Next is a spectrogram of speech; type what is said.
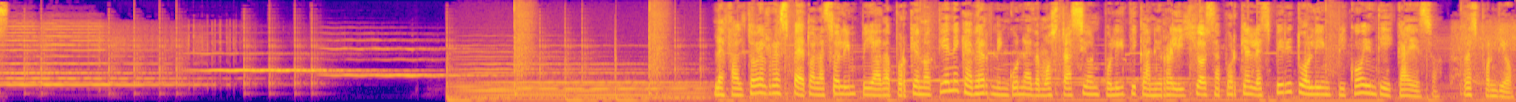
Le faltó el respeto a las Olimpiadas porque no tiene que haber ninguna demostración política ni religiosa porque el espíritu olímpico indica eso, respondió.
